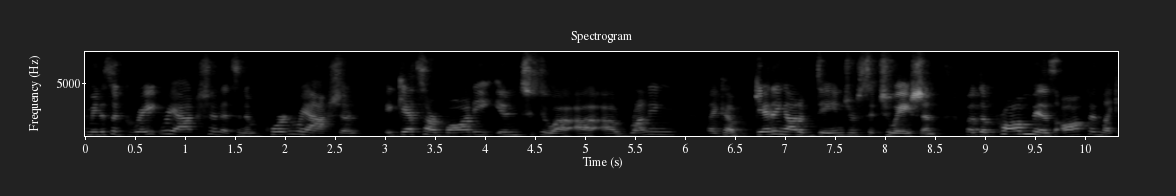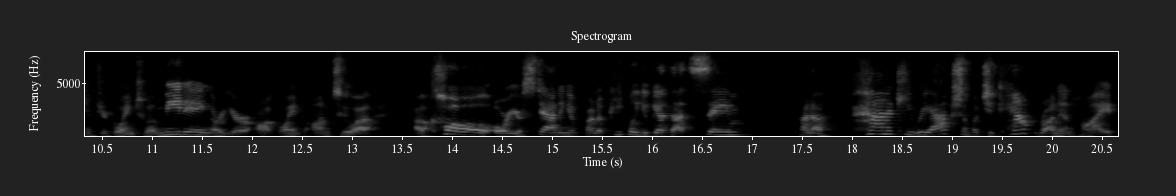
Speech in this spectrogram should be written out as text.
I mean, it's a great reaction. It's an important reaction. It gets our body into a, a, a running, like a getting out of danger situation. But the problem is often, like if you're going to a meeting or you're uh, going onto a, a call or you're standing in front of people, you get that same kind of panicky reaction, but you can't run and hide.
